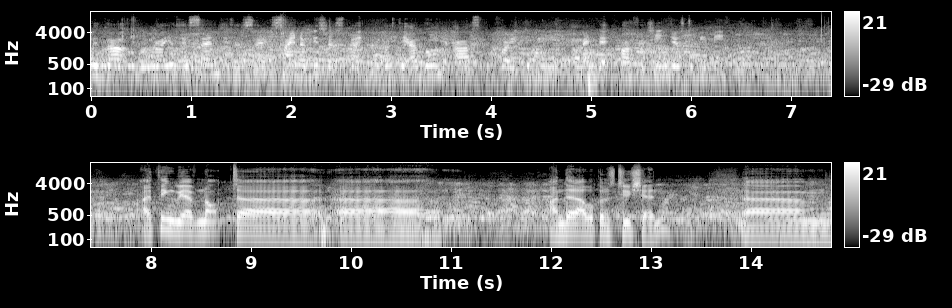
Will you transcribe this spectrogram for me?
without royal assent is a sign of disrespect because they are going to ask for it to be amended or for changes to be made. I think we have not, uh, uh, under our constitution, um,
